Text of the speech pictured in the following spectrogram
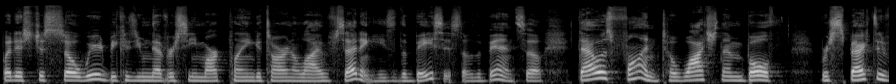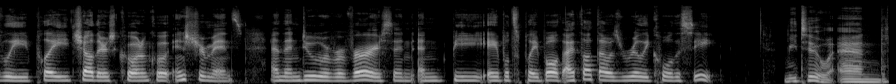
But it's just so weird because you never see mark playing guitar in a live setting. He's the bassist of the band. So that was fun to watch them both respectively play each other's quote unquote instruments and then do a reverse and, and be able to play both. I thought that was really cool to see. Me too. And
